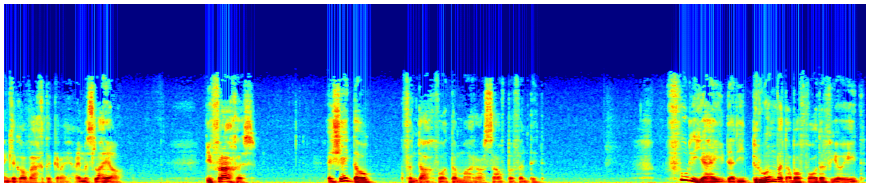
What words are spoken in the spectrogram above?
eintlik al weg te kry. Hy mislei haar. Die vraag is: Is jy dalk vandag waar Tamara self bevind het? Voel jy dat die droom wat Abba Vader vir jou het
